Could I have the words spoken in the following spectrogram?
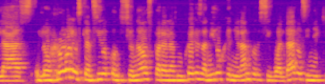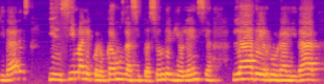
las, los roles que han sido condicionados para las mujeres han ido generando desigualdades, inequidades, y encima le colocamos la situación de violencia, la de ruralidad,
